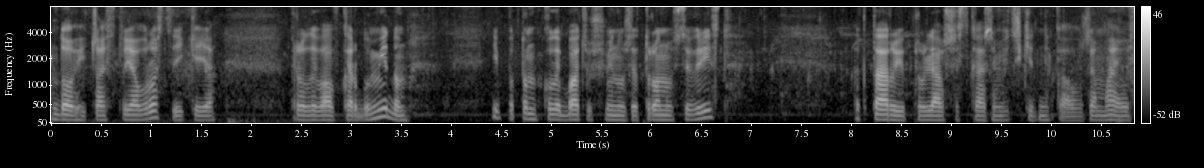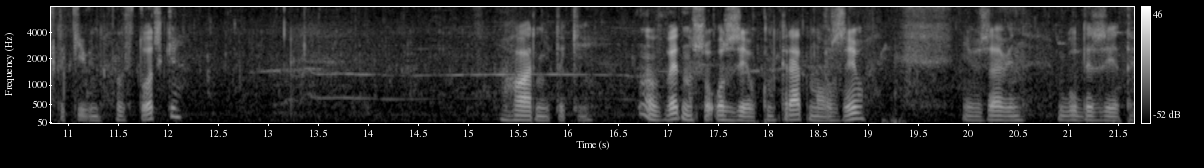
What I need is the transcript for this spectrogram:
довгий час стояв в рості, який я проливав карбомідом. І потім, коли бачив, що він вже тронувся в ріст, актарою провлявши, скажімо, від шкідника, вже має ось такі він листочки. Гарні такі. Ну, видно, що ожив, конкретно ожив. І вже він буде жити.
